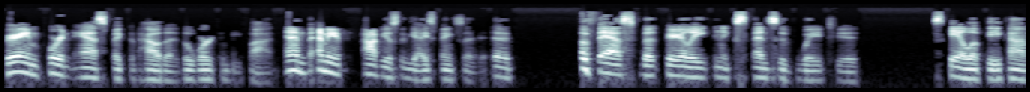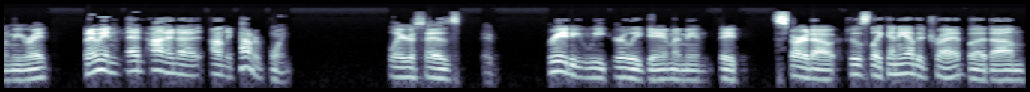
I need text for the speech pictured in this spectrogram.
very important aspect of how the, the war can be fought. And I mean, obviously the Ice Bank's a, a, a fast but fairly inexpensive way to scale up the economy, right? But I mean, and on, a, on the counterpoint, Polaris has a pretty weak early game. I mean, they start out just like any other tribe, but um,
